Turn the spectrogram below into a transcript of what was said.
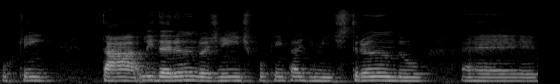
por quem está liderando a gente, por quem está administrando? É,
